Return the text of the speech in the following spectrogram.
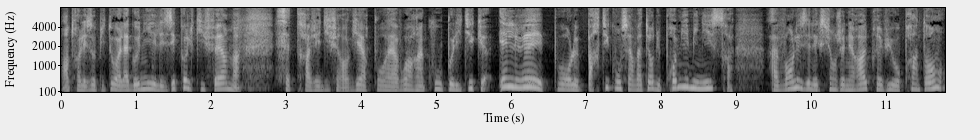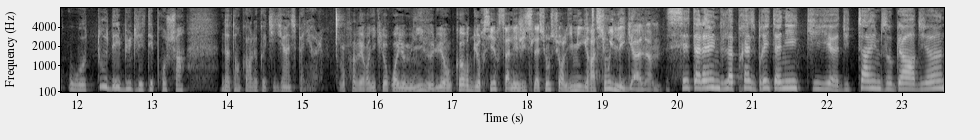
Entre les hôpitaux à l'agonie et les écoles qui ferment, cette tragédie ferroviaire pourrait avoir un coût politique élevé pour le parti conservateur du Premier ministre avant les élections générales prévues au printemps ou au tout début de l'été prochain, note encore le quotidien espagnol. Enfin, Véronique, le Royaume-Uni veut lui encore durcir sa législation sur l'immigration illégale. C'est à la une de la presse britannique qui, euh, du Times au Guardian,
